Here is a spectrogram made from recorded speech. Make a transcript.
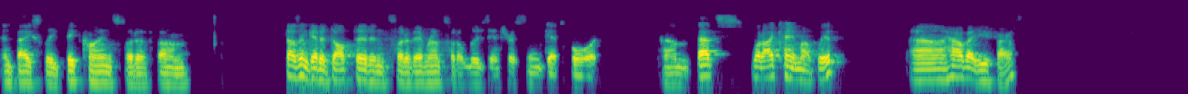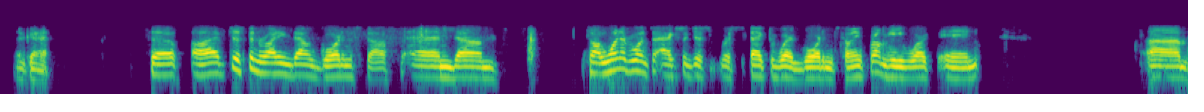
and basically Bitcoin sort of um, doesn't get adopted, and sort of everyone sort of loses interest and gets bored. Um, that's what I came up with. Uh, how about you, Faris? Okay. So I've just been writing down Gordon's stuff, and um, so I want everyone to actually just respect where Gordon's coming from. He worked in um,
